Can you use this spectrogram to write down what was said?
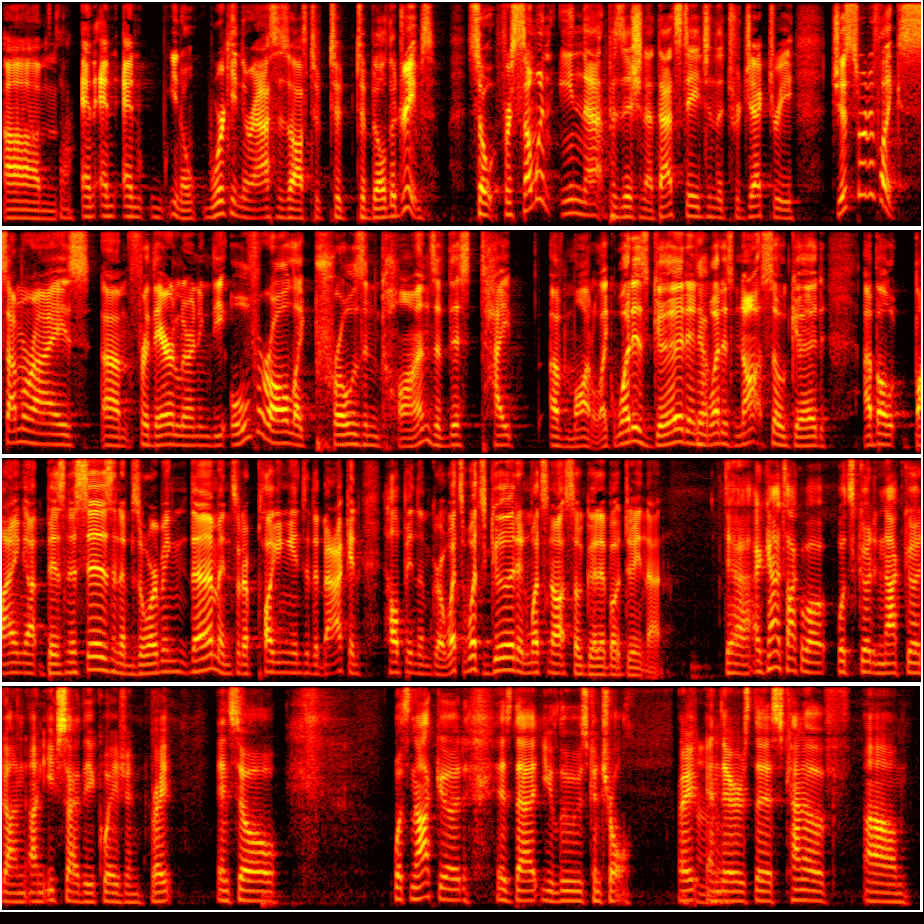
um, and and and you know working their asses off to, to to build their dreams so for someone in that position at that stage in the trajectory just sort of like summarize um, for their learning the overall like pros and cons of this type of model like what is good and Yep. what is not so good about buying up businesses and absorbing them and sort of plugging into the back and helping them grow what's what's good and what's not so good about doing that Yeah, I kind of talk about what's good and not good on on each side of the equation, right? And so, what's not good is that you lose control, right? And there's this kind of um,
